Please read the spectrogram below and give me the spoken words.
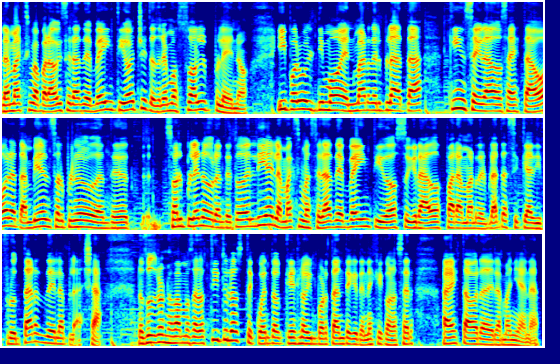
La máxima para hoy será de 28 y tendremos sol pleno. Y por último, en Mar del Plata, 15 grados a esta hora, también sol pleno durante, sol pleno durante todo el día y la máxima será de 22 grados para Mar del Plata, así que a disfrutar de la playa. Nosotros nos vamos a los títulos, te cuento qué es lo importante que tenés que conocer a esta hora de la mañana.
